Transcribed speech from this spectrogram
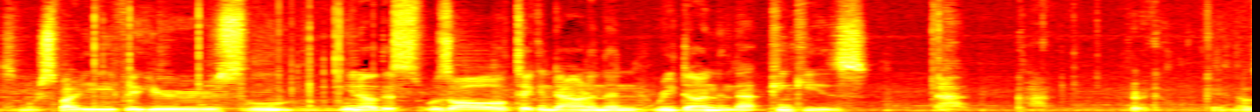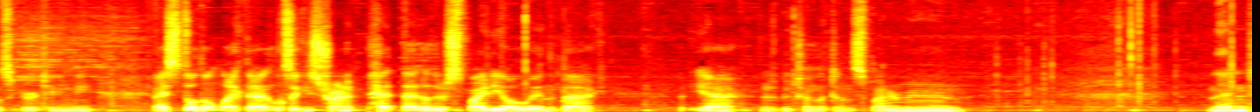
Some more Spidey figures. You know, this was all taken down and then redone, and that pinky is... Ah, come on. There we go. Okay, that was irritating me. I still don't like that. It looks like he's trying to pet that other Spidey all the way in the back. But yeah, there's a big time letdown Spider-Man. And then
